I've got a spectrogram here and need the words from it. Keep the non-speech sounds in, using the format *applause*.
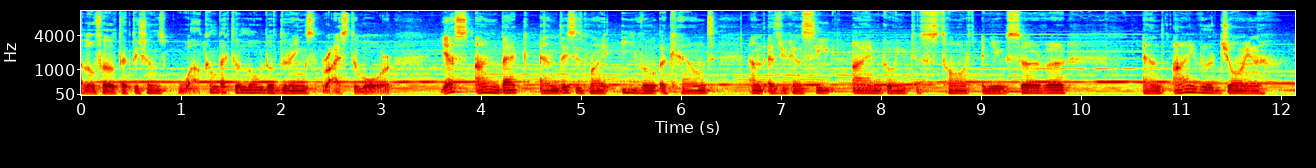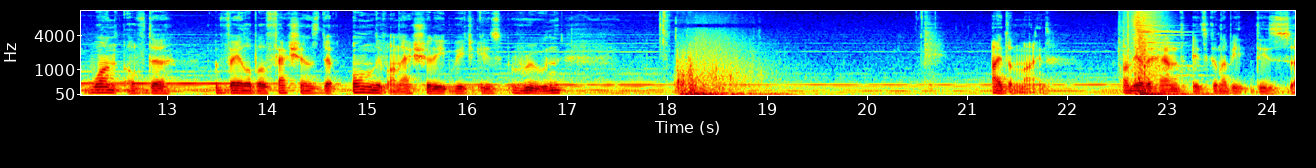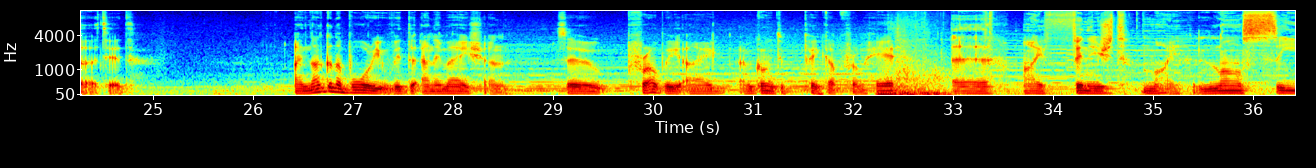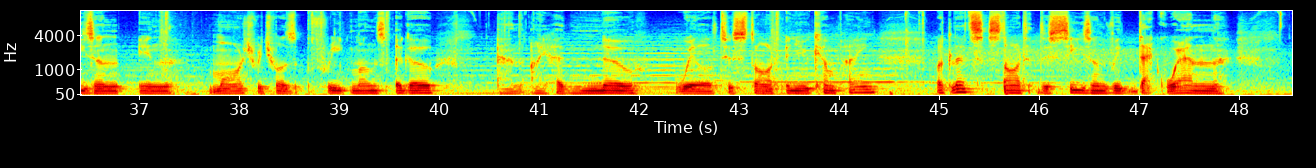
Hello fellow tacticians, welcome back to Lord of the Rings Rise to War. Yes, I'm back and this is my evil account and as you can see I'm going to start a new server and I will join one of the available factions, the only one actually, which is Rhûn. I don't mind. On the other hand, it's gonna be deserted. I'm not gonna bore you with the animation, so probably I, am going to pick up from here. Uh, I finished my last season in March, which was three months ago, and I had no will to start a new campaign. But let's start this season with Dagwen.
